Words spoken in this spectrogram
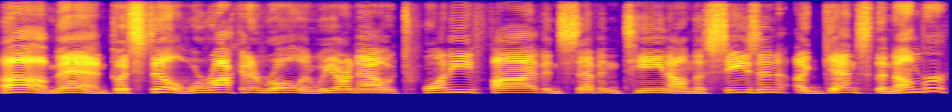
Oh man, but still, we're rocking and rolling. We are now 25 and 17 on the season against the number.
